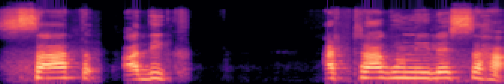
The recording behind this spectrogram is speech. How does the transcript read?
सात अधिक अठरा गुणिले सहा.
